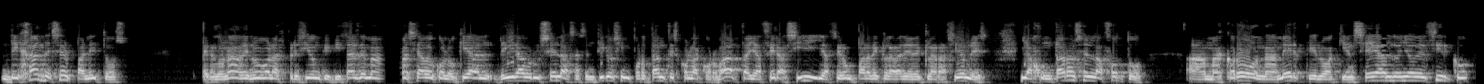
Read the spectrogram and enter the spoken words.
dejad de ser paletos, perdonad de nuevo la expresión que quizás es demasiado coloquial, de ir a Bruselas a sentiros importantes con la corbata y hacer así y hacer un par de declaraciones y a juntaros en la foto a Macron, a Merkel o a quien sea el dueño del circo,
